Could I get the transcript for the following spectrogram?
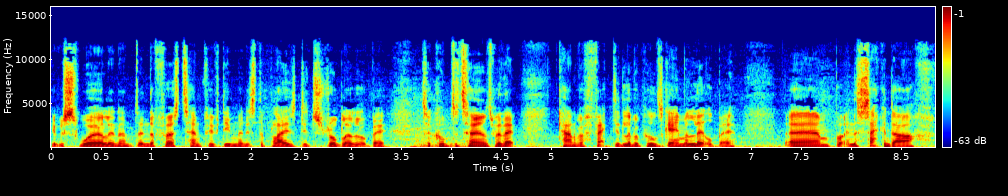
it was swirling, and in the first 10-15 minutes, the players did struggle a little bit to come to terms with it. Kind of affected Liverpool's game a little bit. Um, but in the second half,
